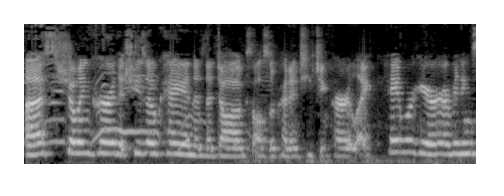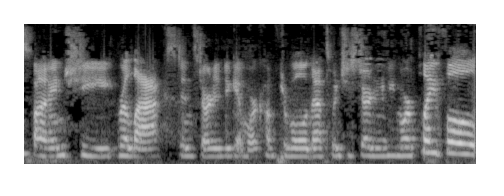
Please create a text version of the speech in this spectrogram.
us showing her that she's okay and then the dogs also kind of teaching her like, hey, we're here, everything's fine. She relaxed and started to get more comfortable and that's when she started to be more playful.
